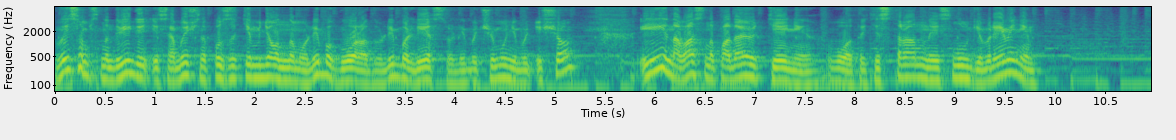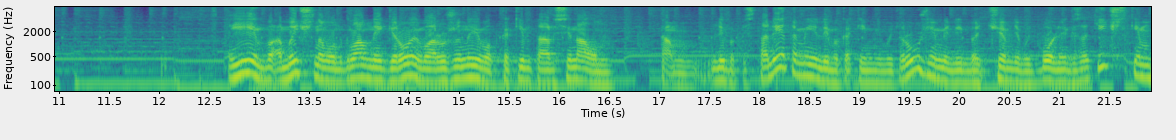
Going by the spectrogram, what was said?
вы, собственно, двигаетесь обычно по затемненному либо городу, либо лесу, либо чему-нибудь еще, и на вас нападают тени. Вот, эти странные слуги времени. И обычно вот главные герои вооружены вот каким-то арсеналом там либо пистолетами, либо какими-нибудь ружьями, либо чем-нибудь более экзотическим.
